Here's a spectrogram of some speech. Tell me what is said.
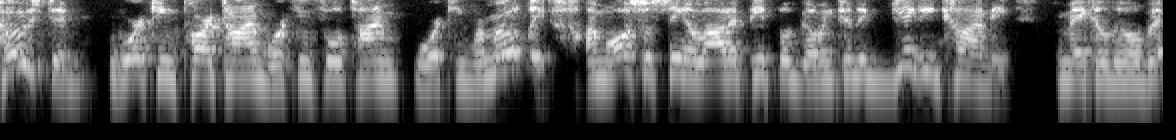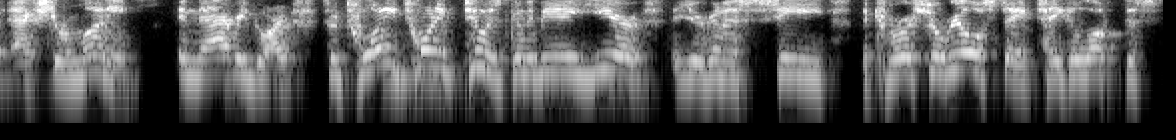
posted working part time, working full time, working remotely. I'm also seeing a lot of people going to the gig economy to make a little bit extra money in that regard. So 2022 is going to be a year that you're going to see the commercial real estate take a look this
